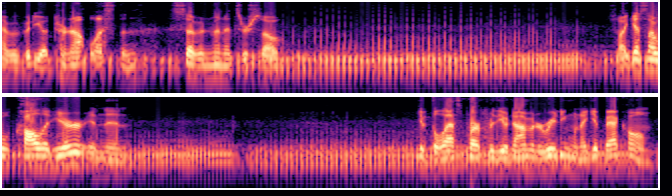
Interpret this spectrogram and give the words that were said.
have a video turn out less than seven minutes or so. So I guess I will call it here and then give the last part for the odometer reading when I get back home.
